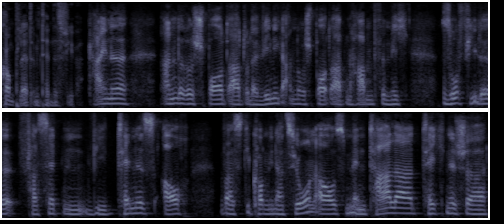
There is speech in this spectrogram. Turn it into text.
komplett im Tennisfieber. Keine andere Sportart oder wenige andere Sportarten haben für mich so viele Facetten wie Tennis auch was die Kombination aus mentaler, technischer,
